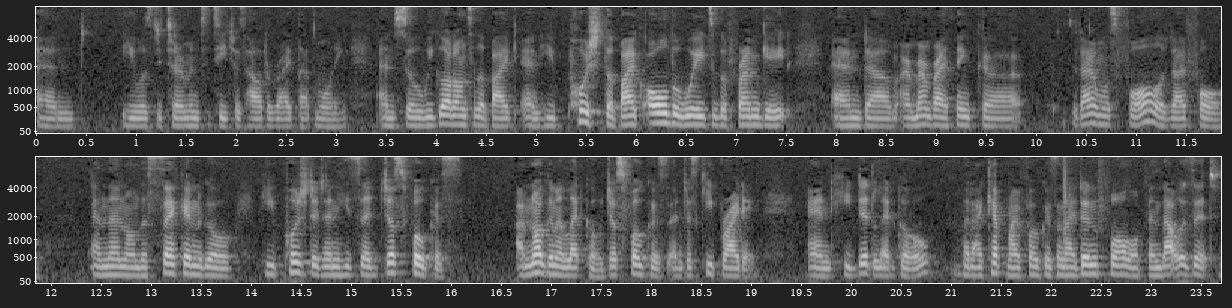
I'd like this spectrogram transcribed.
and he was determined to teach us how to ride that morning. And so we got onto the bike and he pushed the bike all the way to the front gate and um, i remember i think uh, did i almost fall or did i fall? And then on the second go he pushed it and he said, just focus. I'm not going to let go. Just focus and just keep riding. And he did let go, but I kept my focus and I didn't fall off. And that was it.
